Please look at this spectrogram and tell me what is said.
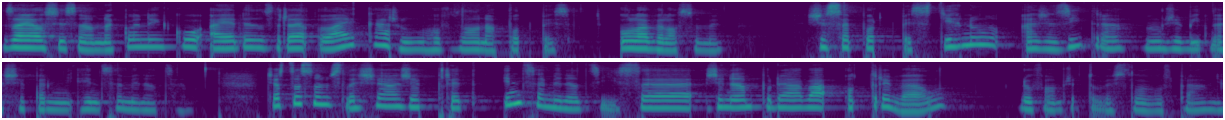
zajel si sám na kliniku a jeden z lékařů ho vzal na podpis. Ulevilo se mi, že se podpis stihnul a že zítra může být naše první inseminace. Často jsem slyšela, že před inseminací se ženám podává otrivel, doufám, že to vyslovu správně,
